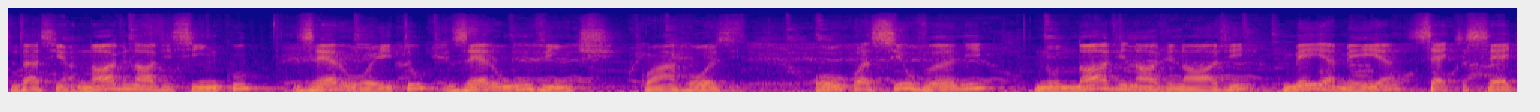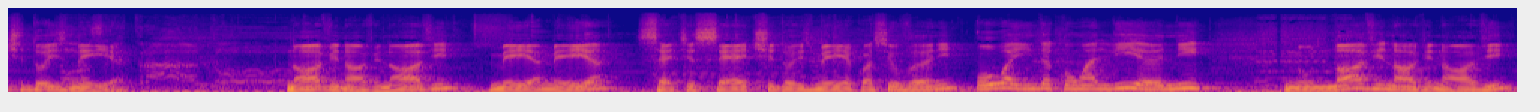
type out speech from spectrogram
tentar assim, ó, 995 08 0120 com a Rose ou com a Silvane no 999 66 7726. 999 66 7726 com a Silvane ou ainda com a Liane no 999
